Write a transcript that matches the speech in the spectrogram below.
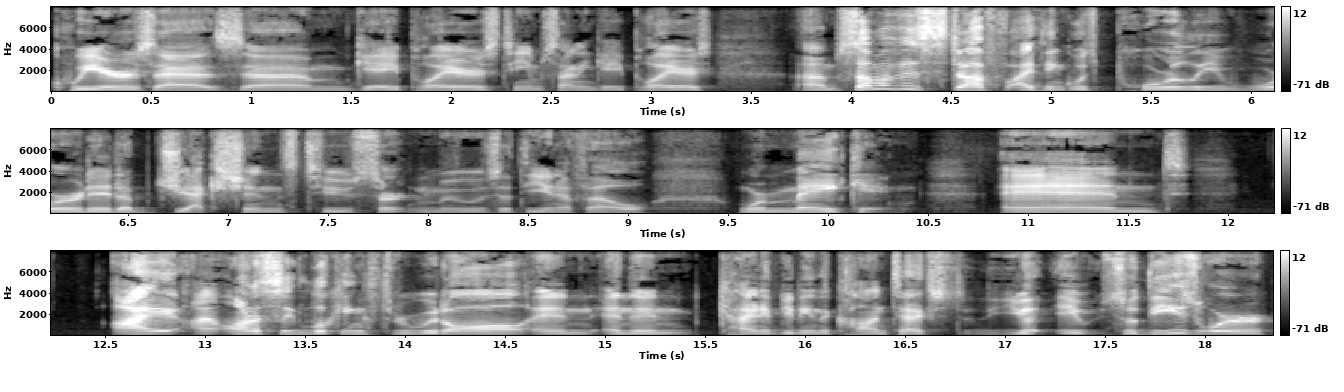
queers as um, gay players, team signing gay players. Um, some of his stuff, I think, was poorly worded objections to certain moves that the NFL were making, and I, I honestly looking through it all and and then kind of getting the context. You, it, so these were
